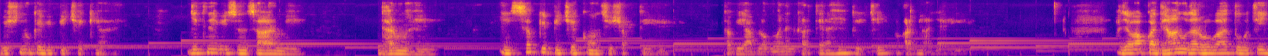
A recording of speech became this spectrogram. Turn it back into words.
विष्णु के भी पीछे क्या है? जितने भी संसार में धर्म हैं, इन सब के पीछे कौन सी शक्ति है? कभी आप लोग मनन करते रहें तो ये चीज़ पकड़ में आ जाएगी। और जब आपका ध्यान उधर होगा तो वो चीज़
